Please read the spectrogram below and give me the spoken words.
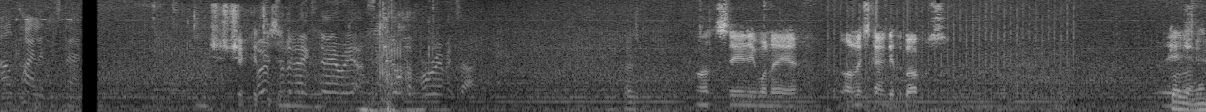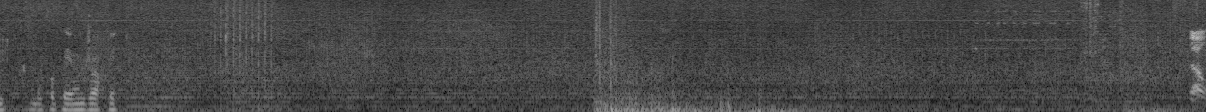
I'll pilot this back. Just check if Move there's to the next area and secure the perimeter. There's Can't see anyone here. Oh, let's go and get the box. Go Yeah, on then. Look up here and drop it. Go.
